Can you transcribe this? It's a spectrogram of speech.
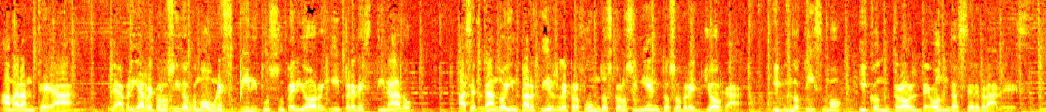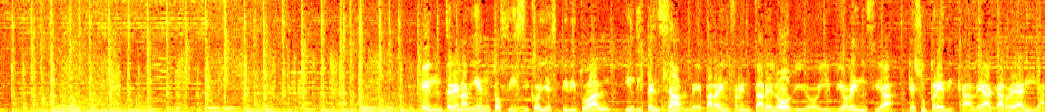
Amarantea le habría reconocido como un espíritu superior y predestinado, aceptando impartirle profundos conocimientos sobre yoga, hipnotismo y control de ondas cerebrales. Entrenamiento físico y espiritual indispensable para enfrentar el odio y violencia que su prédica le acarrearían.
